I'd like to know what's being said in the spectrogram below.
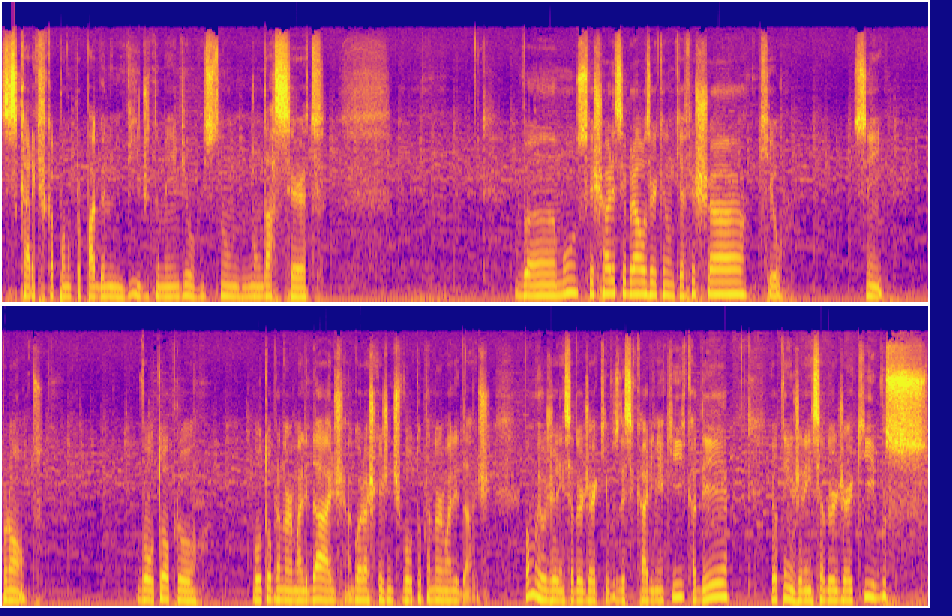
Esses caras que ficam pondo propaganda em vídeo também, viu? Isso não, não dá certo. Vamos fechar esse browser que não quer fechar. Kill. Sim. Pronto. Voltou pro Voltou para normalidade? Agora acho que a gente voltou para normalidade. Vamos ver o gerenciador de arquivos desse carinha aqui. Cadê? Eu tenho gerenciador de arquivos.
